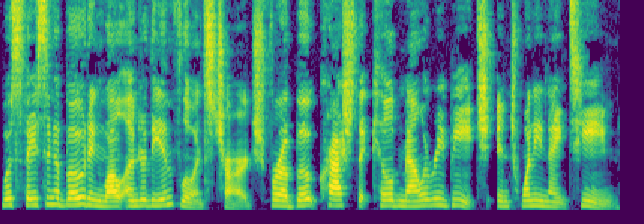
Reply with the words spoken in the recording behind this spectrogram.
was facing a boating while under the influence charge for a boat crash that killed Mallory Beach in 2019.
